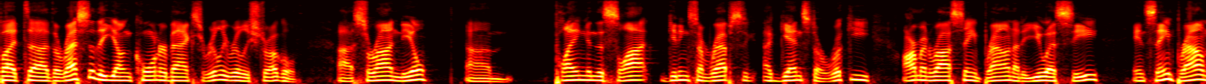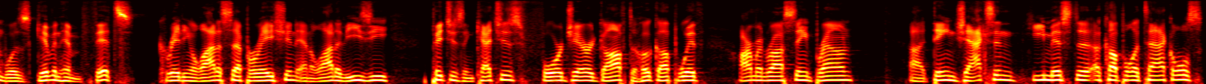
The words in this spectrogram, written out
But uh, the rest of the young cornerbacks really, really struggled. Uh, Siran Neal, um, playing in the slot, getting some reps against a rookie, Amon-Ra St. Brown out of USC. And St. Brown was giving him fits, creating a lot of separation and a lot of easy pitches and catches for Jared Goff to hook up with Amon-Ra St. Brown. Uh, Dane Jackson, he missed a, a, couple of tackles.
